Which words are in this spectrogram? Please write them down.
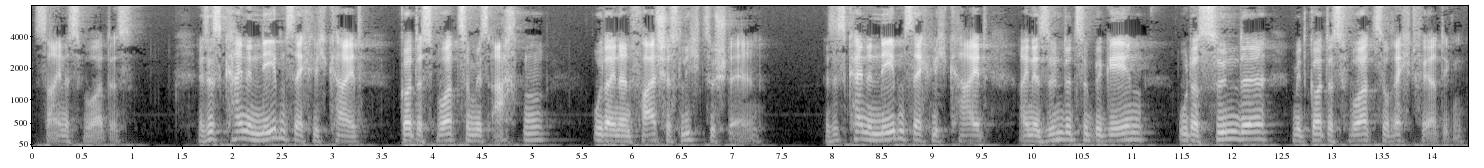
seines Wortes. Es ist keine Nebensächlichkeit, Gottes Wort zu missachten oder in ein falsches Licht zu stellen. Es ist keine Nebensächlichkeit, eine Sünde zu begehen oder Sünde mit Gottes Wort zu rechtfertigen.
